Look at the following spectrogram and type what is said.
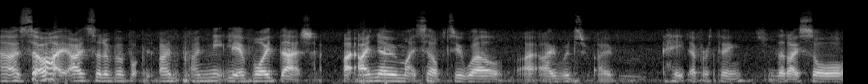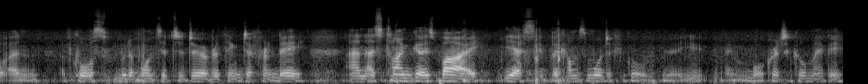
uh, so I, I, sort of avo- I, I, neatly avoid that. I, I know myself too well. I, I would I hate everything that I saw, and of course would have wanted to do everything differently. And as time goes by, yes, it becomes more difficult. You know, you more critical maybe.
